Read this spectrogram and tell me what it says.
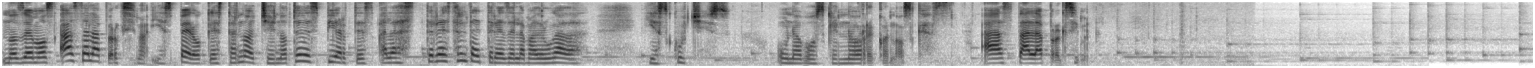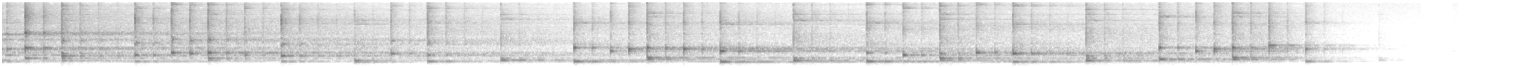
Nos vemos hasta la próxima y espero que esta noche no te despiertes a las 3.33 de la madrugada y escuches una voz que no reconozcas. Hasta la próxima.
